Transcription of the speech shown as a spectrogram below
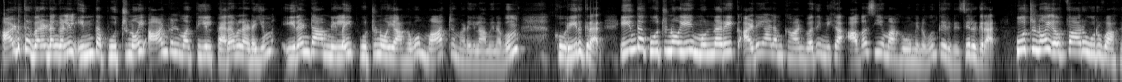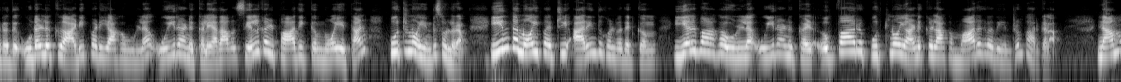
அடுத்த வருடங்களில் இந்த புற்றுநோய் ஆண்கள் மத்தியில் பரவலடையும் இரண்டாம் நிலை புற்றுநோயாகவும் மாற்றம் அடையலாம் எனவும் கூறியிருக்கிறார். இந்த புற்றுநோயை முன்னரே அடையாளம் காண்பது மிக அவசியமாகவும் எனவும் தெரிவித்திருக்கிறார். புற்றுநோய் எவ்வாறு உருவாகிறது? உடலுக்கு அடிப்படையாக உள்ள உயிரணுக்களை அதாவது செல்கள் பாதிக்கும் நோயைத்தான் புற்றுநோய் என்று சொல்லுறோம். இந்த நோய் பற்றி அறிந்து கொள்வதற்கும் இயல்பாக உள்ள உயிரணுக்கள் எவ்வாறு புற்றுநோய் அணுக்களாக மாறுகிறது என்றும் பார்க்கலாம். நம்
